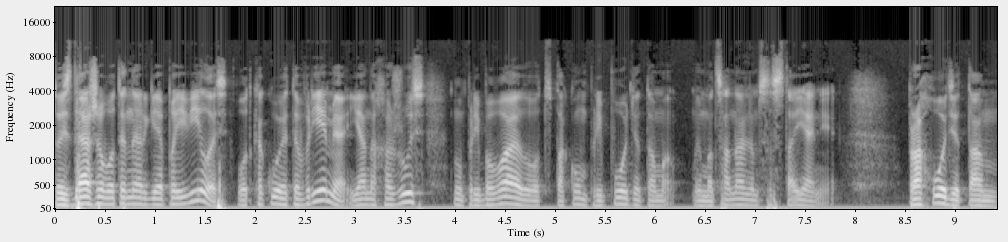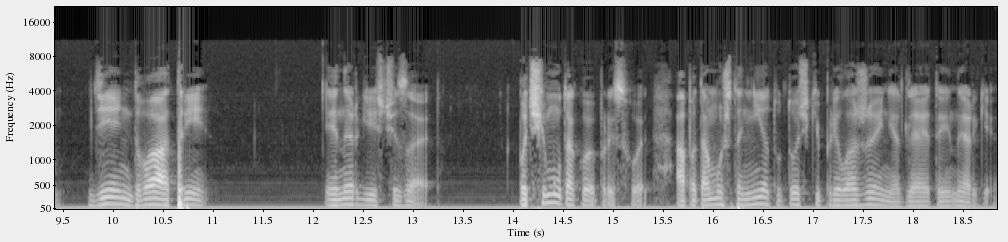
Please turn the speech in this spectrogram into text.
То есть даже вот энергия появилась, вот какое-то время я нахожусь, ну, пребываю вот в таком приподнятом эмоциональном состоянии. Проходит там день, два, три, и энергия исчезает. Почему такое происходит? А потому что нету точки приложения для этой энергии.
